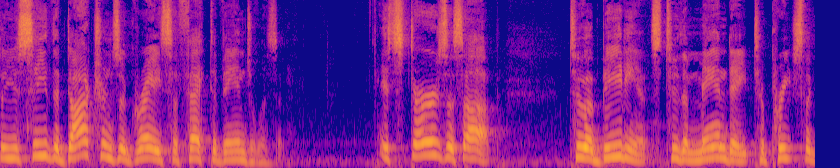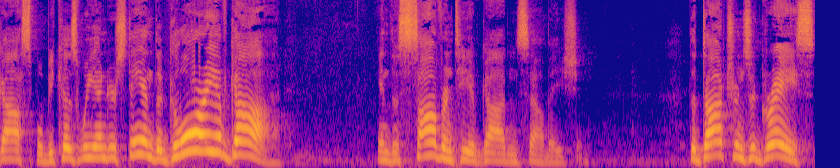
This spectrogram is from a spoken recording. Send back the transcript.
So, you see, the doctrines of grace affect evangelism. It stirs us up to obedience to the mandate to preach the gospel because we understand the glory of God and the sovereignty of God in salvation. The doctrines of grace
